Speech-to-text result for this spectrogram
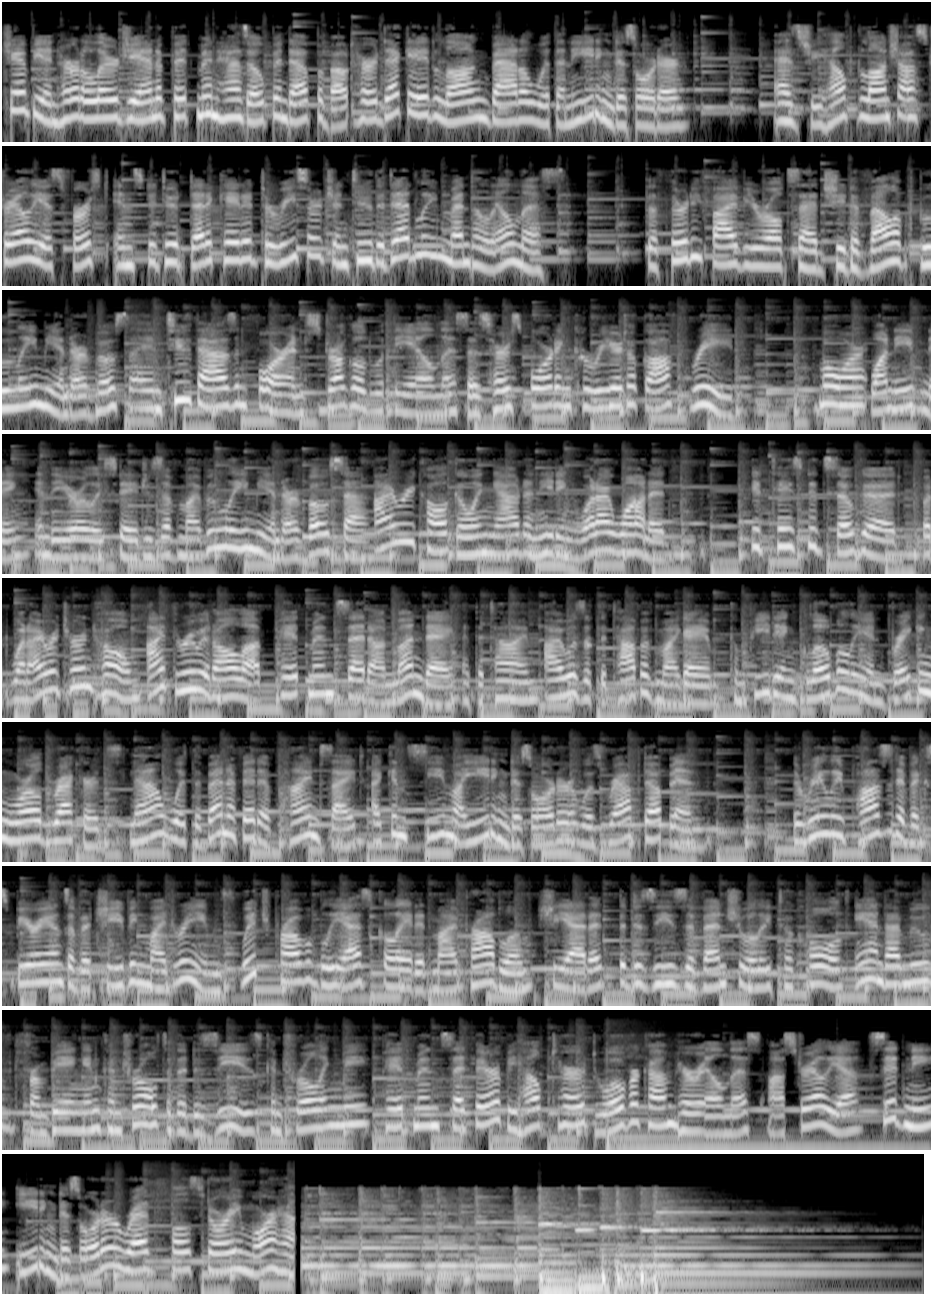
champion hurdler Jana Pittman has opened up about her decade-long battle with an eating disorder as she helped launch Australia's first institute dedicated to research into the deadly mental illness. The 35-year-old said she developed bulimia nervosa in 2004 and struggled with the illness as her sporting career took off. Read more. One evening, in the early stages of my bulimia nervosa, I recall going out and eating what I wanted. It tasted so good, but when I returned home, I threw it all up, Pittman said on Monday. At the time, I was at the top of my game, competing globally and breaking world records. Now with the benefit of hindsight, I can see my eating disorder was wrapped up in the really positive experience of achieving my dreams, which probably escalated my problem, she added. The disease eventually took hold, and I moved from being in control to the disease controlling me, Pittman said therapy helped her to overcome her illness. Australia, Sydney, eating disorder read full story Morehouse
